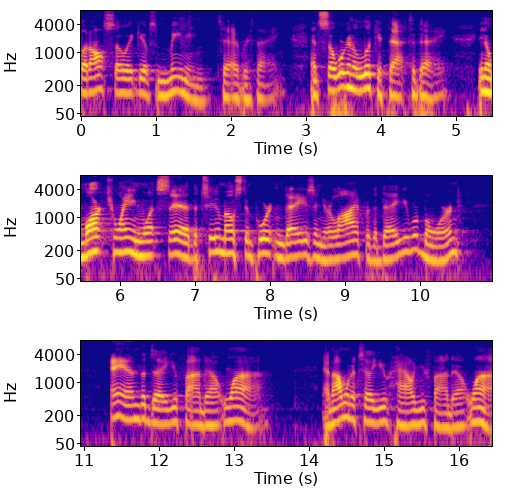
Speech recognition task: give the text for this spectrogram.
but also it gives meaning to everything. And so we're going to look at that today. You know, Mark Twain once said the two most important days in your life are the day you were born and the day you find out why. And I want to tell you how you find out why.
